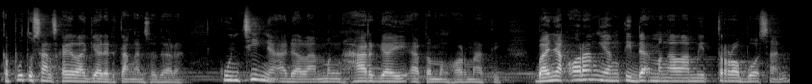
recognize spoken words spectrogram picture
Keputusan sekali lagi ada di tangan saudara. Kuncinya adalah menghargai atau menghormati. Banyak orang yang tidak mengalami terobosan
